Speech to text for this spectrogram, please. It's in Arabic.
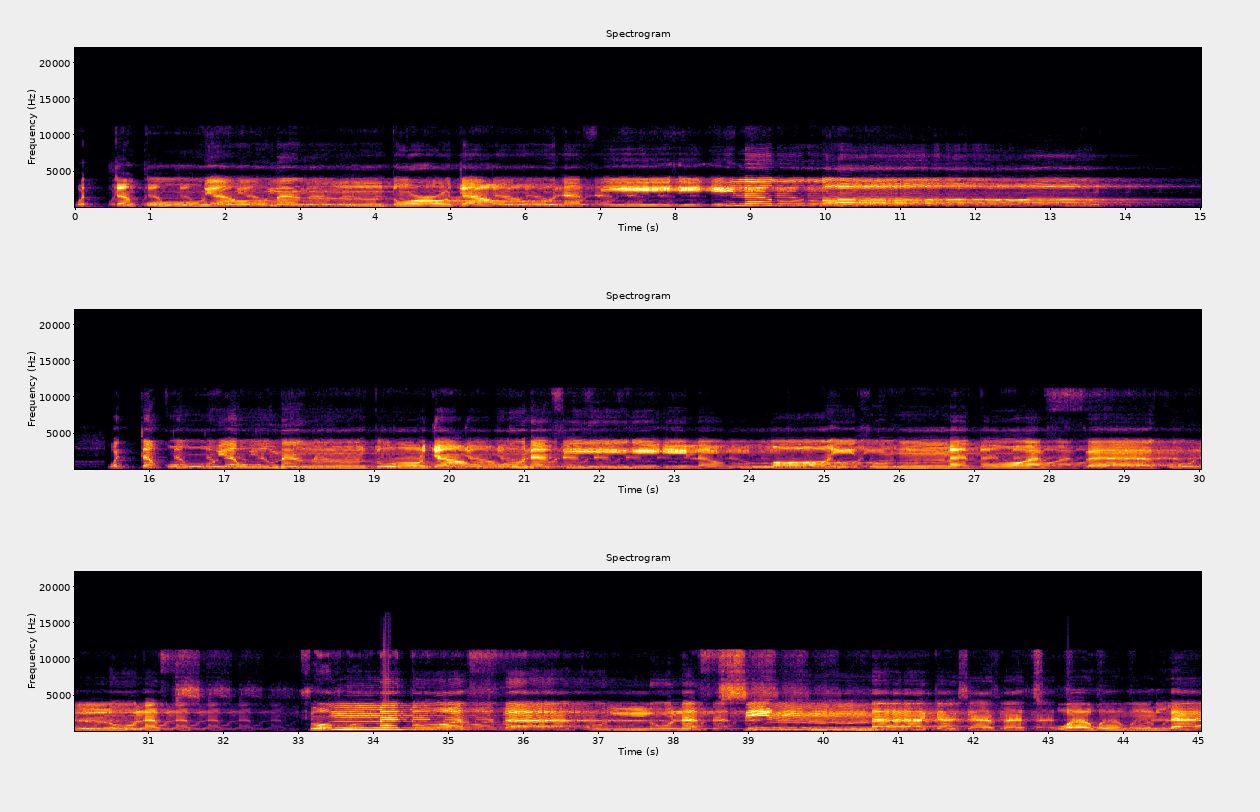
واتقوا يوما ترجعون فيه إلى الله. واتقوا يوما ترجعون فيه إلى الله ثم توفى. ثم توفى كل نفس ما كسبت وهم لا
